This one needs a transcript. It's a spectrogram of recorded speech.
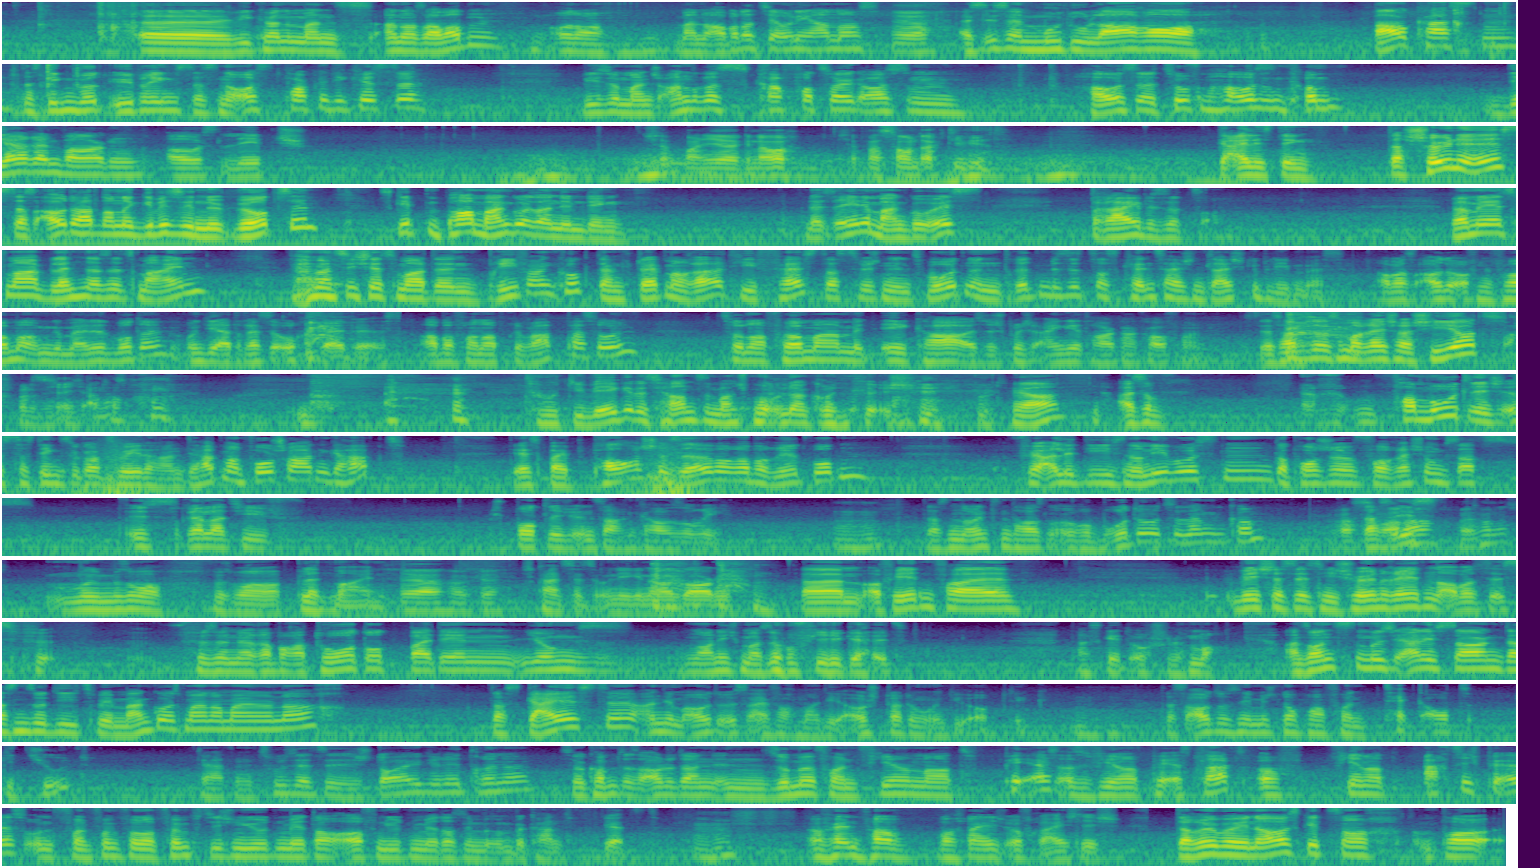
äh, wie könnte man es anders erwarten? Oder man erwartet es ja auch nicht anders. Ja. Es ist ein modularer Baukasten. Das Ding wird übrigens, das ist eine Ostpacke, die Kiste. Wie so manch anderes Kraftfahrzeug aus dem Hause Zuffenhausen kommt. Der Rennwagen aus Lebtsch. Ich habe mal hier, genau, ich habe mal Sound aktiviert. Geiles Ding. Das Schöne ist, das Auto hat noch eine gewisse Würze. Es gibt ein paar Mangos an dem Ding. Das eine Mango ist, drei Besitzer. Wenn man jetzt mal, blenden das jetzt mal ein, wenn man sich jetzt mal den Brief anguckt, dann stellt man relativ fest, dass zwischen dem zweiten und dem dritten Besitzer das Kennzeichen gleich geblieben ist. Aber das Auto auf eine Firma umgemeldet wurde und die Adresse auch dieselbe ist. Aber von einer Privatperson zu einer Firma mit EK, also sprich eingetragener Kaufmann. Jetzt habe ich das mal recherchiert. Macht man das nicht eigentlich andersrum? Du, die Wege des Herrn sind manchmal unergründlich. Ja, also vermutlich ist das Ding sogar zweite Hand. Der hat mal einen Vorschaden gehabt. Der ist bei Porsche selber repariert worden. Für alle, die es noch nie wussten, der Porsche Verrechnungssatz ist relativ sportlich in Sachen Karosserie. Da sind 19.000 Euro brutto zusammengekommen. Was Das war ist- da? Weiß man das? Müssen wir, müssen wir blenden wir ein. Ja, okay. Ich kann es jetzt auch nicht genau sagen. ähm, auf jeden Fall will ich das jetzt nicht schönreden, aber das ist für, für so eine Reparatur dort bei den Jungs noch nicht mal so viel Geld. Das geht auch schlimmer. Ansonsten muss ich ehrlich sagen, das sind so die zwei Mankos meiner Meinung nach. Das Geilste an dem Auto ist einfach mal die Ausstattung und die Optik. Das Auto ist nämlich nochmal von TechArt getuned. Der hat ein zusätzliches Steuergerät drin. So kommt das Auto dann in Summe von 400 PS, also 400 PS glatt, auf 480 PS und von 550 Newtonmeter auf Newtonmeter sind wir unbekannt jetzt. Auf jeden Fall wahrscheinlich auf reichlich. Darüber hinaus gibt es noch ein paar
